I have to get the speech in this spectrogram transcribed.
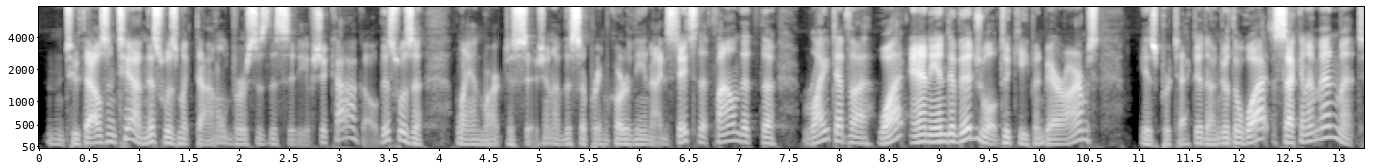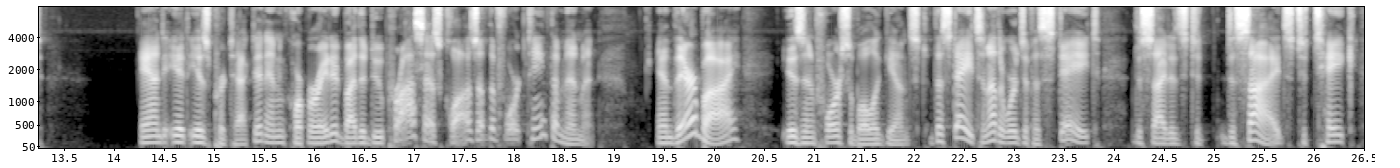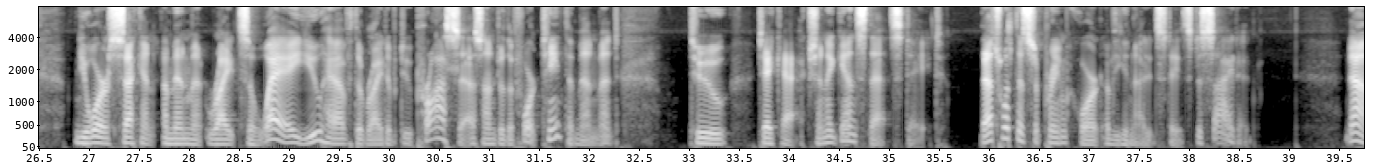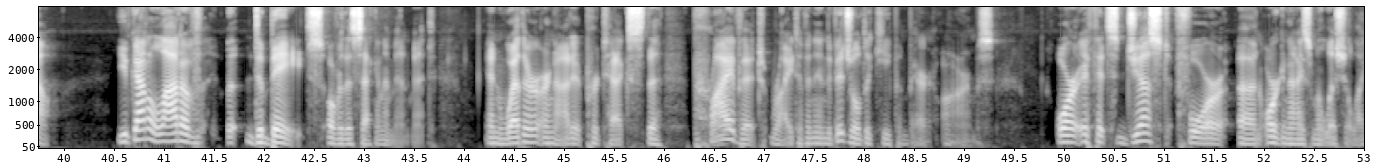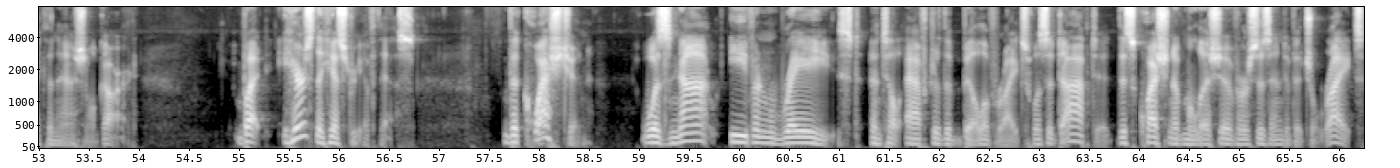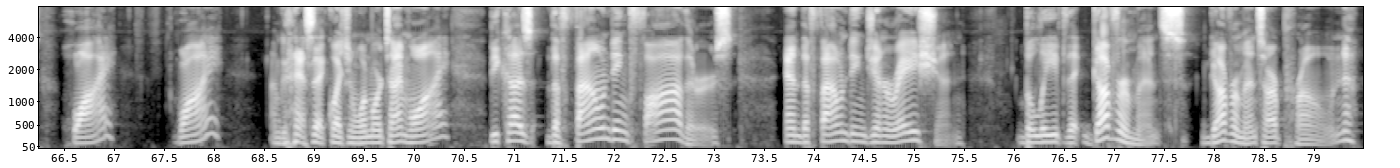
In 2010, this was McDonald versus the city of Chicago. This was a landmark decision of the Supreme Court of the United States that found that the right of a what? An individual to keep and bear arms is protected under the what? Second Amendment and it is protected and incorporated by the Due Process Clause of the 14th Amendment, and thereby is enforceable against the states. In other words, if a state decides to, decides to take your Second Amendment rights away, you have the right of due process under the 14th Amendment to take action against that state. That's what the Supreme Court of the United States decided. Now, you've got a lot of uh, debates over the Second Amendment and whether or not it protects the private right of an individual to keep and bear arms. or if it's just for an organized militia like the National Guard. But here's the history of this the question was not even raised until after the Bill of Rights was adopted. This question of militia versus individual rights. Why? Why? I'm going to ask that question one more time. Why? Because the founding fathers and the founding generation believed that governments governments are prone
